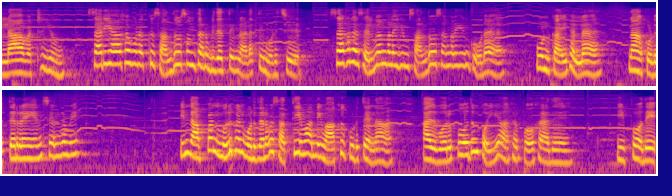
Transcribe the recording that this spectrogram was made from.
எல்லாவற்றையும் சரியாக உனக்கு சந்தோஷம் தரும் விதத்தில் நடத்தி முடிச்சு சகல செல்வங்களையும் சந்தோஷங்களையும் கூட உன் கைகளில் நான் கொடுத்துட்றேன் என் செல்வமே. இந்த அப்பன் முருகன் ஒரு தடவை சத்தியமா நீ வாக்கு கொடுத்தேன்னா அது ஒருபோதும் பொய்யாக போகாது. இப்போதே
